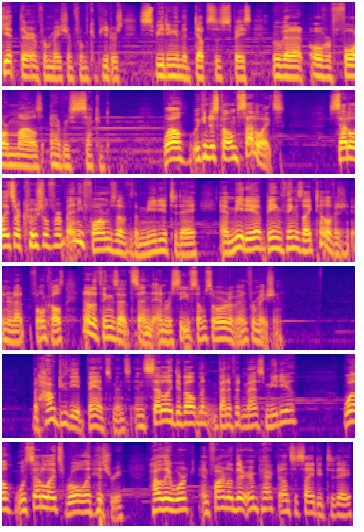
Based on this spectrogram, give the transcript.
get their information from computers speeding in the depths of space, moving at over 4 miles every second? Well, we can just call them satellites. Satellites are crucial for many forms of the media today, and media being things like television, internet, phone calls, and other things that send and receive some sort of information. But how do the advancements in satellite development benefit mass media? Well, with satellites' role in history, how they work, and finally their impact on society today,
